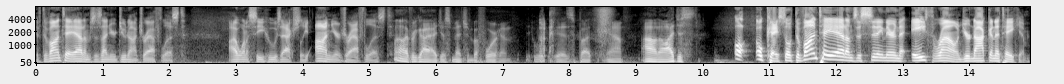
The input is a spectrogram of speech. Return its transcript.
If Davante Adams is on your do not draft list, I want to see who's actually on your draft list. Well, every guy I just mentioned before him is, but yeah, I don't know. I just Oh, okay. So if Davante Adams is sitting there in the eighth round, you're not going to take him.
